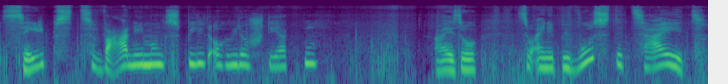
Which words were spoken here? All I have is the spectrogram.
Selbstwahrnehmungsbild auch wieder stärken. Also so eine bewusste Zeit,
